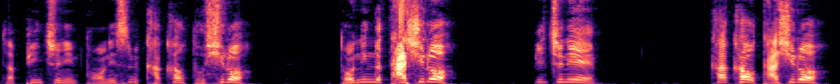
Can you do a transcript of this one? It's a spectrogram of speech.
자 빈츠님 돈 있으면 카카오 더 싫어. 돈인 거 다 싫어. 빈츠님 카카오 다 싫어.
